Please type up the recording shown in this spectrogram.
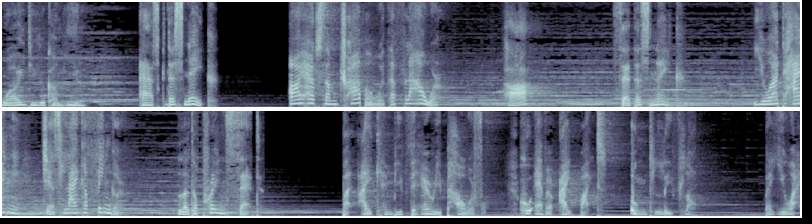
Why do you come here? asked the snake. I have some trouble with a flower. Huh? said the snake. You are tiny, just like a finger. Little Prince said. But I can be very powerful. Whoever I bite won't live long. But you are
